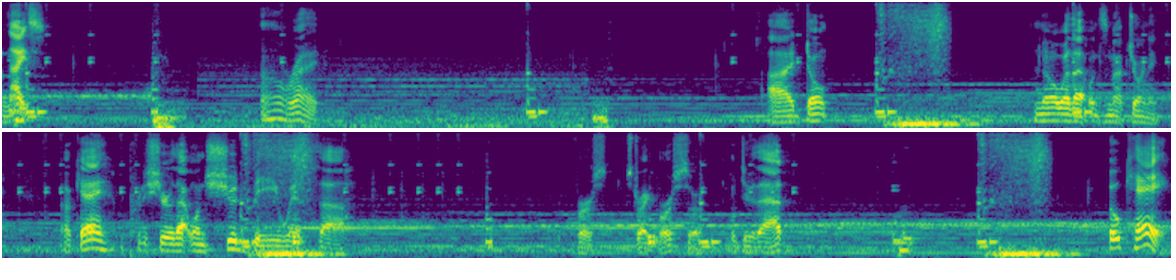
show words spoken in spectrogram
Nice. All right. I don't No, well, that one's not joining. Okay, I'm pretty sure that one should be with uh, first strike force, so we'll do that. Okay.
